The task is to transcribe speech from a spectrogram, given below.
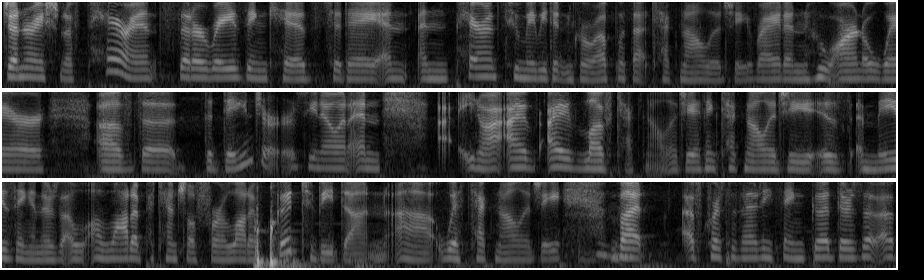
generation of parents that are raising kids today, and and parents who maybe didn't grow up with that technology, right, and who aren't aware of the the dangers, you know. And and uh, you know, I I love technology. I think technology is amazing, and there's a, a lot of potential for a lot of good to be done uh, with technology, Mm-hmm. but of course, with anything good, there's a,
